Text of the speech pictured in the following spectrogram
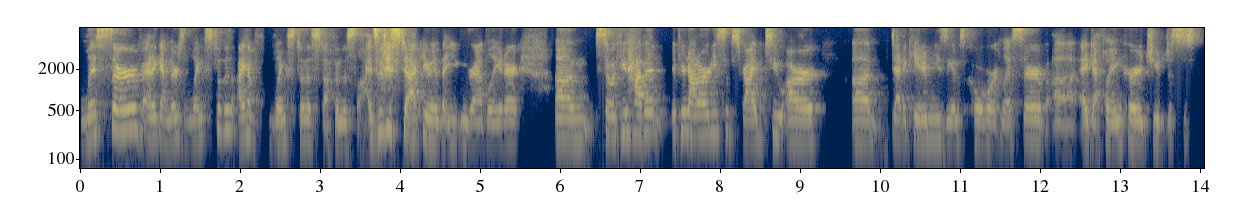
list serve. And again, there's links to the, I have links to the stuff in the slides in this document that you can grab later. Um, so if you haven't, if you're not already subscribed to our um, dedicated museums cohort listserv, uh, I definitely encourage you just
